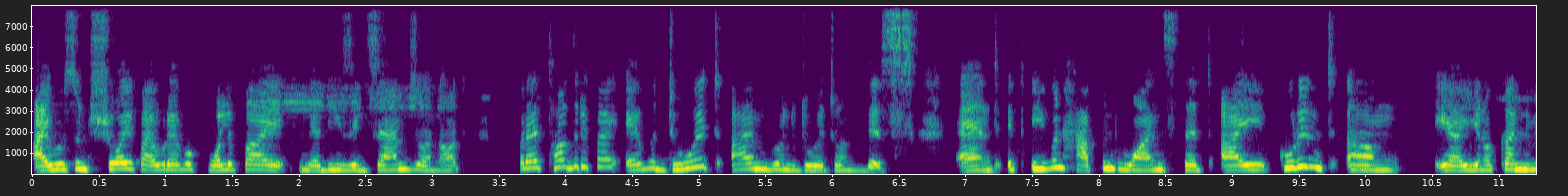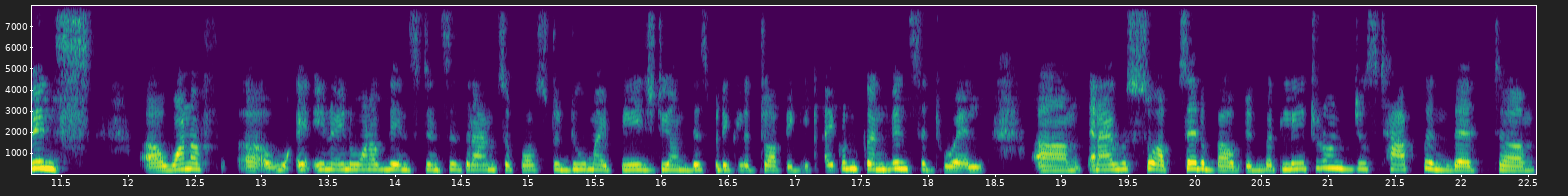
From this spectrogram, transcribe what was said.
I wasn't sure if I would ever qualify these exams or not. But I thought that if I ever do it, I'm going to do it on this. And it even happened once that I couldn't, um, yeah, you know, convince uh, one of, uh, know, in one of the instances that I'm supposed to do my PhD on this particular topic. I couldn't convince it well, um, and I was so upset about it. But later on, it just happened that um,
